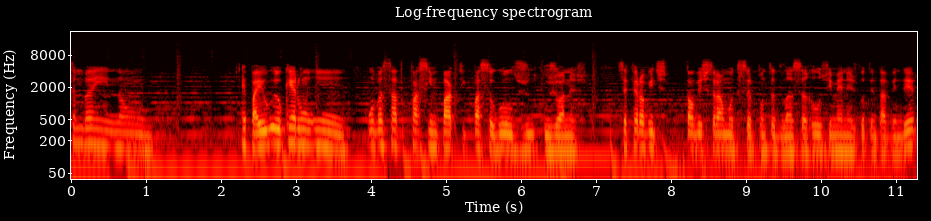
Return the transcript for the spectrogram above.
também não. Epá, eu, eu quero um, um, um, avançado que faça impacto e que faça golos junto com o Jonas. Seferovic talvez será o meu terceiro ponta de lança. Raul Jiménez vou tentar vender.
